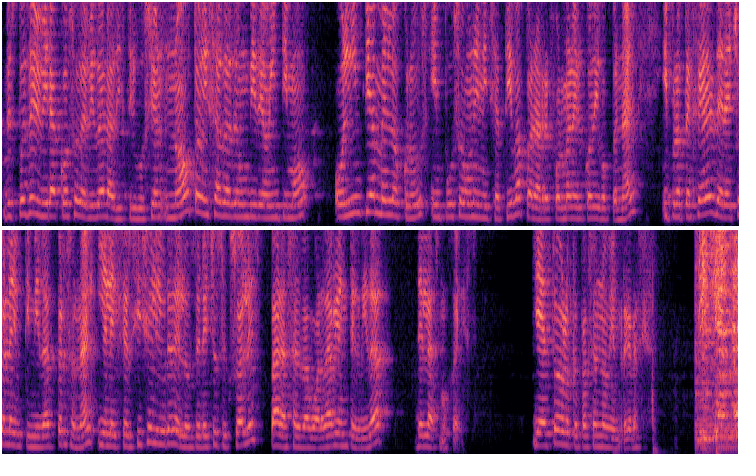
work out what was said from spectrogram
Después de vivir acoso debido a la distribución no autorizada de un video íntimo, Olimpia Melo Cruz impuso una iniciativa para reformar el Código Penal y proteger el derecho a la intimidad personal y el ejercicio libre de los derechos sexuales para salvaguardar la integridad de las mujeres. Ya es todo lo que pasó en noviembre, gracias. diciembre,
